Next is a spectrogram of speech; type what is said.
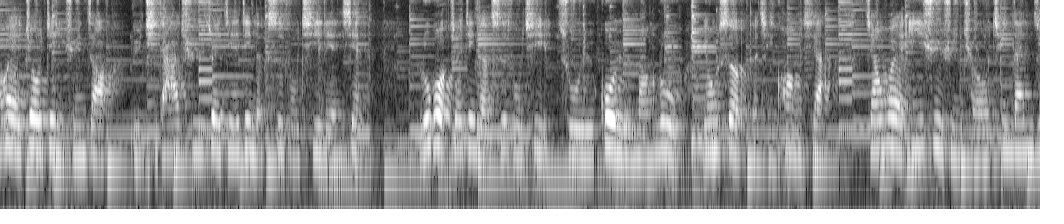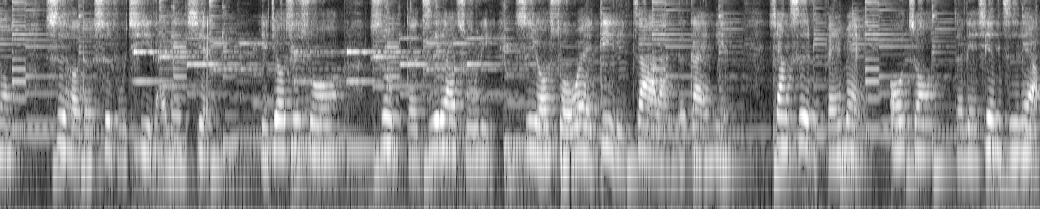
会就近寻找与其他区最接近的伺服器连线。如果最近的伺服器处于过于忙碌、拥塞的情况下，将会依序寻求清单中适合的伺服器来连线。也就是说 Zoom 的资料处理是有所谓地理栅栏的概念，像是北美、欧洲的连线资料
